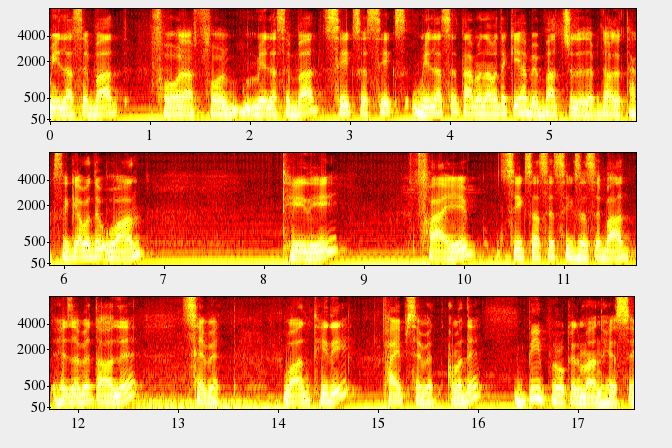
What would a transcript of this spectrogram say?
মিল আছে বাদ, ফোর আর ফোর মিল আছে বাদ, সিক্স আর সিক্স মিল আছে, তার মানে আমাদের কী হবে? বাদ চলে যাবে। তাহলে থাকছে কি আমাদের ওয়ান, থ্রি, ফাইভ, সিক্স আছে সিক্স আছে বাদ, হয়ে যাবে তাহলে seven. One, three, five, seven আমাদের বি প্রোকের মান হয়েছে।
